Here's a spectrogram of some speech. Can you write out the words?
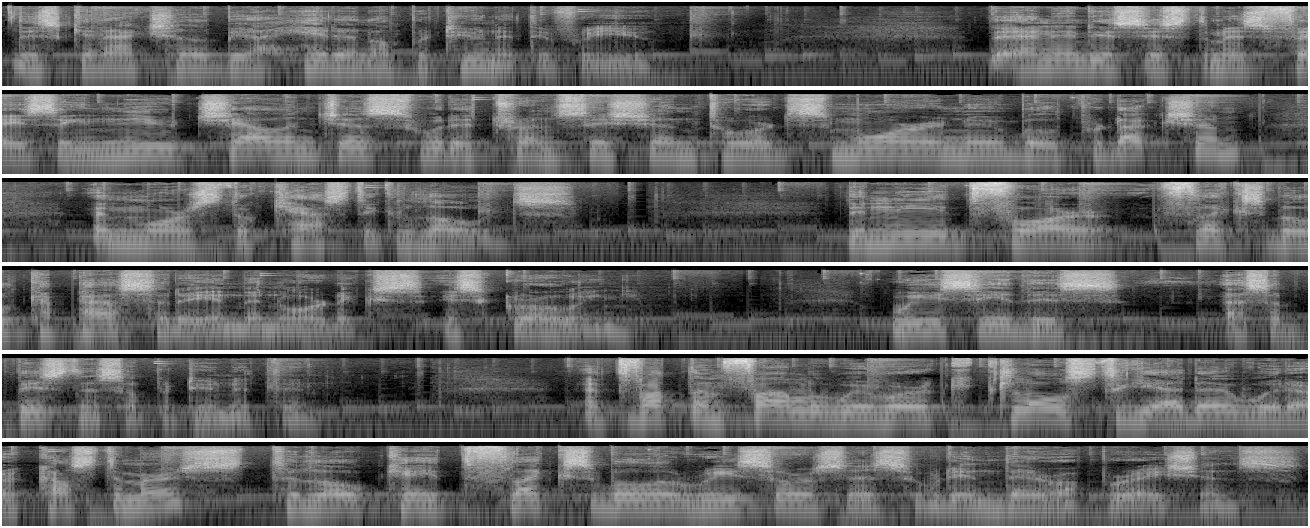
this can actually be a hidden opportunity for you. The energy system is facing new challenges with a transition towards more renewable production and more stochastic loads. The need for flexible capacity in the Nordics is growing. We see this as a business opportunity. At Vattenfall, we work close together with our customers to locate flexible resources within their operations.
